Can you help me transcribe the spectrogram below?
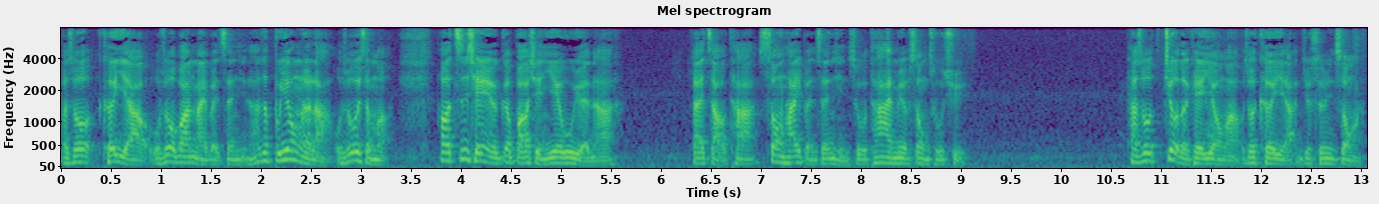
他说可以啊，我说我帮你买本申请，他说不用了啦，我说为什么？他说之前有一个保险业务员啊来找他送他一本申请书，他还没有送出去。他说旧的可以用吗？我说可以啊，你就顺便送啊。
